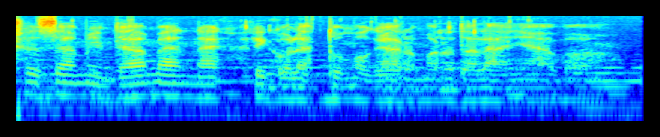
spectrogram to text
És ezzel mind elmennek, Rigoletto magára marad a lányával.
